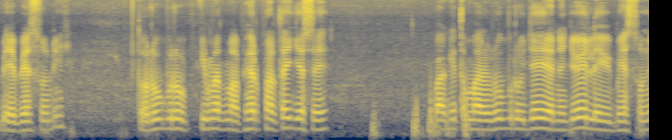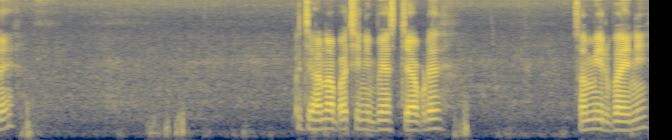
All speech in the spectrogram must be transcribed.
બે ભેંસોની. તો રૂબરૂ કિંમતમાં ફેરફાર થઈ જશે. બાકી તમારે રૂબરૂ જઈ અને જોઈ લેવી ભેંસોને. પછી આના પછીની ભેંસ છે આપણે સમીરભાઈની.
